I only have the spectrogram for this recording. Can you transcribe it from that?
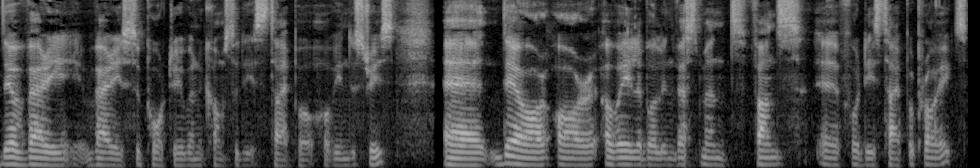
they are very very supportive when it comes to this type of, of industries. Uh, there are, are available investment funds uh, for these type of projects,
